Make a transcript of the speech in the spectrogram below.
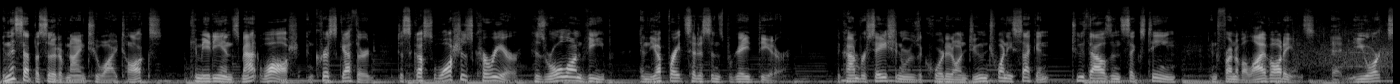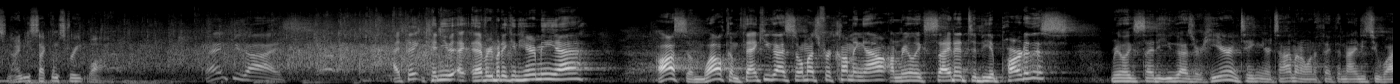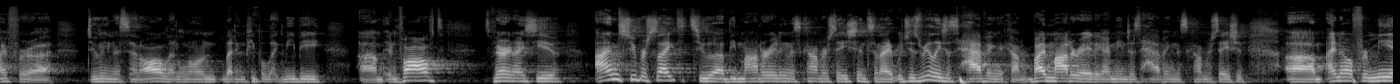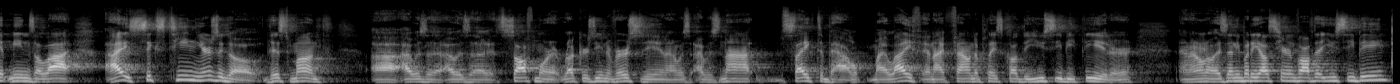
In this episode of 92Y Talks, comedians Matt Walsh and Chris Gethard discuss Walsh's career, his role on Veep, and the Upright Citizens Brigade Theater. The conversation was recorded on June 22, 2016, in front of a live audience at New York's 92nd Street Y. Thank you guys. I think, can you, everybody can hear me, yeah? Awesome, welcome. Thank you guys so much for coming out. I'm really excited to be a part of this. I'm really excited you guys are here and taking your time, and I want to thank the 92Y for uh, doing this at all, let alone letting people like me be um, involved. It's very nice of you. I'm super psyched to uh, be moderating this conversation tonight, which is really just having a conversation. By moderating, I mean just having this conversation. Um, I know for me it means a lot. I, 16 years ago this month, uh, I, was a, I was a sophomore at Rutgers University, and I was, I was not psyched about my life, and I found a place called the UCB Theater. And I don't know, is anybody else here involved at UCB? We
